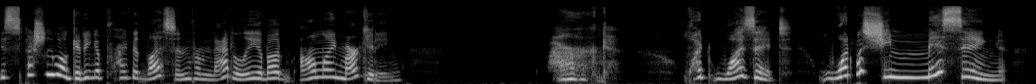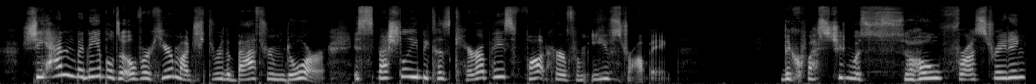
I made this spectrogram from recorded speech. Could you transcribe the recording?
especially while getting a private lesson from Natalie about online marketing. Arg. What was it? What was she missing? She hadn't been able to overhear much through the bathroom door, especially because Carapace fought her from eavesdropping. The question was so frustrating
